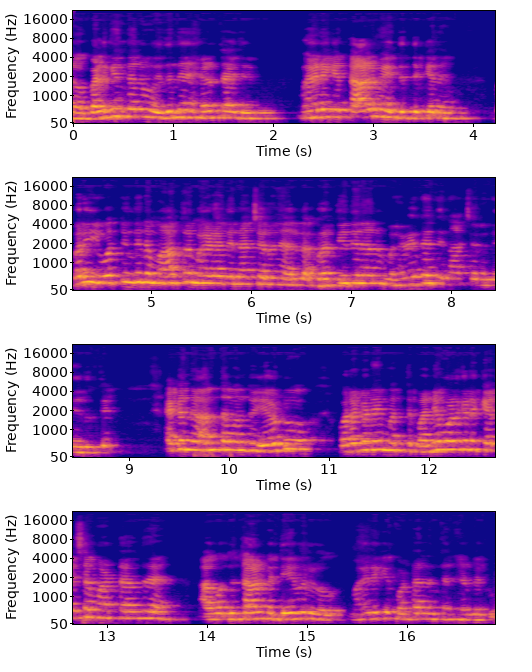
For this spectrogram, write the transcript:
ನಾವು ಬೆಳಗಿಂದನೂ ಇದನ್ನೇ ಹೇಳ್ತಾ ಇದೀವಿ ಮಹಿಳೆಗೆ ತಾಳ್ಮೆ ಇದ್ದಿದ್ದಕ್ಕೆ ಬರೀ ಇವತ್ತಿನ ದಿನ ಮಾತ್ರ ಮಹಿಳಾ ದಿನಾಚರಣೆ ಅಲ್ಲ ಪ್ರತಿದಿನ ಮಹಿಳೆದೇ ದಿನಾಚರಣೆ ಇರುತ್ತೆ. ಯಾಕಂದ್ರೆ ಅಂತ ಒಂದು ಎರಡು ಹೊರಗಡೆ ಮತ್ತೆ ಮನೆ ಒಳಗಡೆ ಕೆಲಸ ಮಾಡ್ತಾ ಅಂದ್ರೆ ಆ ಒಂದು ತಾಳ್ಮೆ ದೇವರು ಮಹಿಳೆಗೆ ಕೊಟ್ಟಾನಂತ ಹೇಳ್ಬೇಕು.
